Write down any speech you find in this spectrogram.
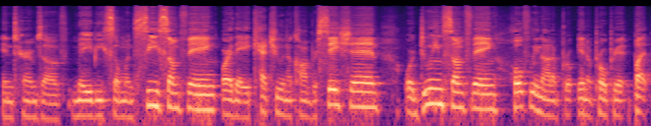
in terms of maybe someone sees something or they catch you in a conversation or doing something, hopefully not inappropriate, but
